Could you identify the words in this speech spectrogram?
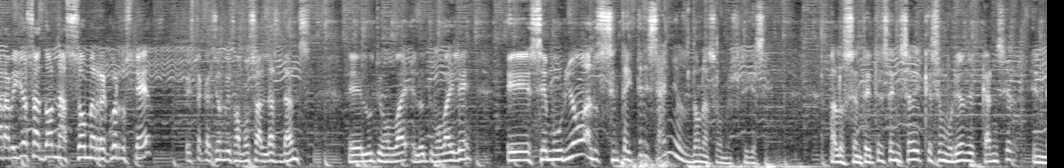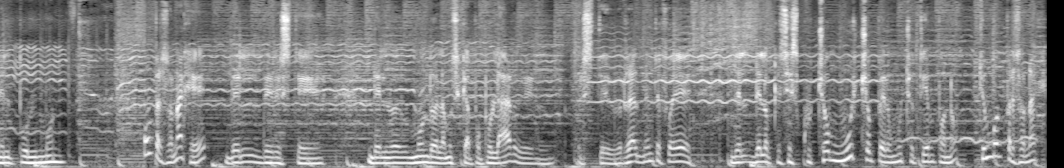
maravillosa Donna Summer. ¿Recuerda usted? Esta canción muy famosa, Last Dance, el último, el último baile. Eh, se murió a los 63 años Donna Summer, fíjese. A los 63 años, ¿sabe que se murió de cáncer en el pulmón? Un personaje ¿eh? del, este, del mundo de la música popular, este, realmente fue de, de, lo que se escuchó mucho, pero mucho tiempo, ¿no? Y un buen personaje.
